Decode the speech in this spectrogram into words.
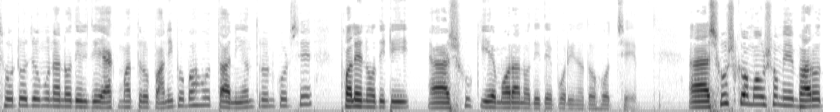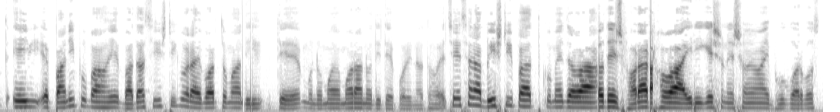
ছোট যমুনা নদীর যে একমাত্র পানি প্রবাহ তা নিয়ন্ত্রণ করছে, ফলে নদীটি শুকিয়ে মরা নদীতে পরিণত হচ্ছে। শুষ্ক মৌসুমে ভারত এই পানি প্রবাহে বাধা সৃষ্টি করায় বর্তমান মরা নদীতে পরিণত হয়েছে। এছাড়া বৃষ্টিপাত কমে যাওয়া প্রদেশ ভরাট হওয়া, ইরিগেশনের সময় ভূগর্ভস্থ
